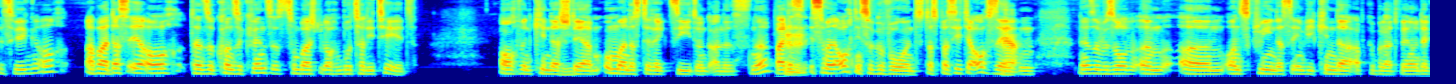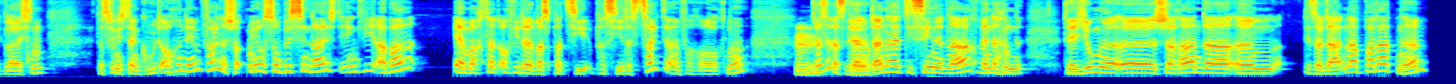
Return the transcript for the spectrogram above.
Deswegen auch. Aber dass er auch dann so Konsequenz ist, zum Beispiel auch in Brutalität. Auch wenn Kinder Mhm. sterben und man das direkt sieht und alles. Ne? Weil das ist man auch nicht so gewohnt. Das passiert ja auch selten. Ne? Sowieso ähm, ähm, on-screen, dass irgendwie Kinder abgeballert werden und dergleichen. Das finde ich dann gut auch in dem Fall. Das schockt mich auch so ein bisschen leicht irgendwie. Aber er macht halt auch wieder, was passi passiert. Das zeigt er einfach auch. Ne? Das ist ja das Geile. Ja. Und dann halt die Szene nach, wenn dann der junge äh, Charan da ähm, die Soldaten abballert, ne?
